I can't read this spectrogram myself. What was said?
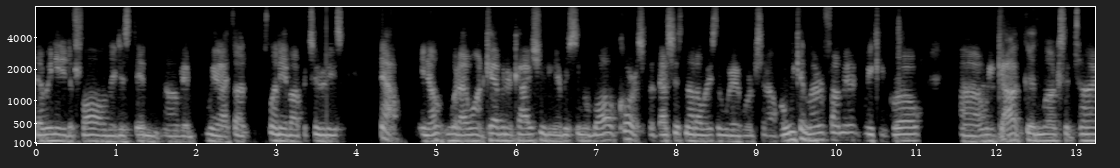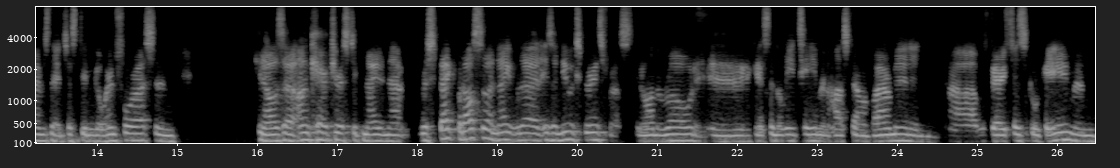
that we needed to fall, and they just didn't. Uh, we, had, we had, I thought, plenty of opportunities. Now, you know, would I want Kevin or Kai shooting every single ball? Of course, but that's just not always the way it works out. But we can learn from it. We can grow. Uh, we got good looks at times that just didn't go in for us, and you know, it was an uncharacteristic night in that respect, but also a night that is a new experience for us. You know, on the road and against an elite team in a hostile environment, and uh, it was a very physical game. And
